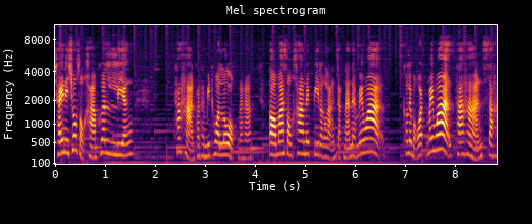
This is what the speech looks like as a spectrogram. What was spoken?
ใช้ในช่วงสงครามเพื่อเลี้ยงทหารพันธมิตรทั่วโลกนะคะต่อมาสงครามในปีหลังๆ จากนั้นเนี่ยไม่ว่า เขาเลยบอกว่าไม่ว่าทหารสห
